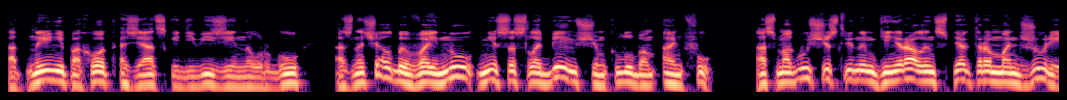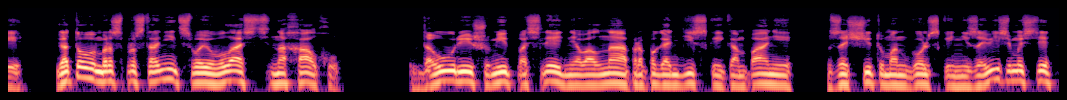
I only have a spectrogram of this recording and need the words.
Отныне поход азиатской дивизии на Ургу означал бы войну не со слабеющим клубом Аньфу, а с могущественным генерал-инспектором Маньчжурии, готовым распространить свою власть на Халху. В Даурии шумит последняя волна пропагандистской кампании в защиту монгольской независимости,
